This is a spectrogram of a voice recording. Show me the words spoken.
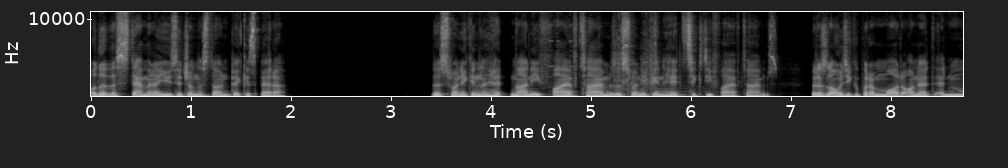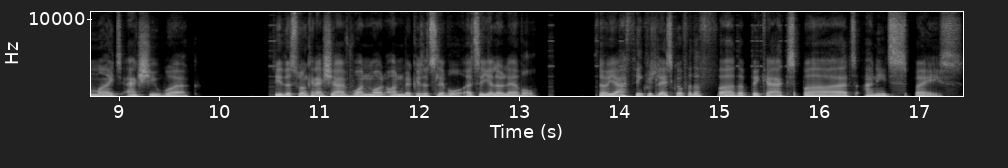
Although the stamina usage on the stone pick is better. This one you can hit 95 times. This one you can hit 65 times. But as long as you can put a mod on it, it might actually work. See, this one can actually have one mod on because it's level. It's a yellow level. So yeah, I think we should, let's go for the uh, the pickaxe, but I need space.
